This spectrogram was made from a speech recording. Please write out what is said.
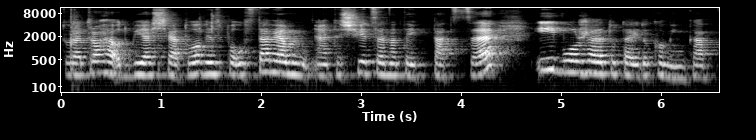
która trochę odbija światło, więc poustawiam e, te świece na tej tacce i włożę tutaj do kominka.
